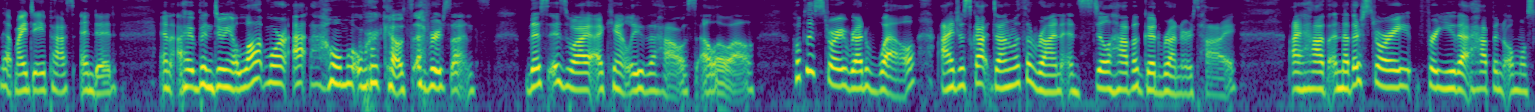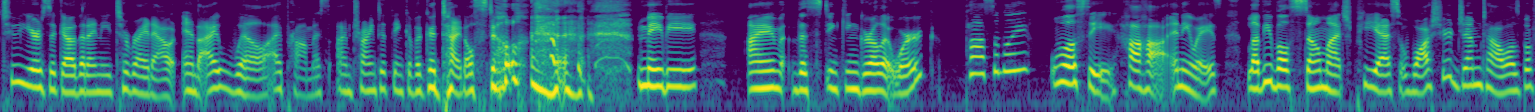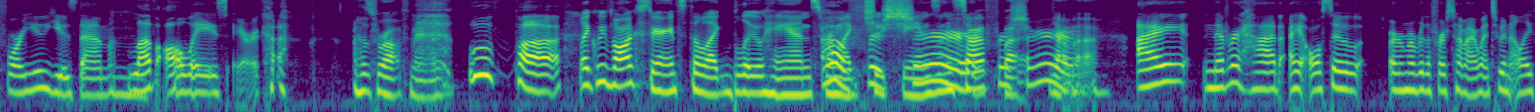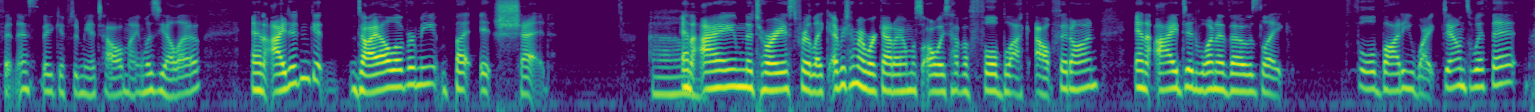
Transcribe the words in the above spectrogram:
that my day pass ended, and I've been doing a lot more at home workouts ever since. This is why I can't leave the house, lol. Hope this story read well. I just got done with a run and still have a good runner's high. I have another story for you that happened almost two years ago that I need to write out, and I will, I promise. I'm trying to think of a good title still. Maybe I'm the stinking girl at work, possibly. We'll see. Haha. Anyways, love you both so much. P.S. Wash your gym towels before you use them. Love always, Erica. That was rough, man. Oof. uh, Like we've all experienced the like blue hands from Oh, like cheap jeans and stuff. for but, sure. Yeah, I never had. I also I remember the first time I went to an LA Fitness, they gifted me a towel. Mine was yellow, and I didn't get dye all over me, but it shed. And Oh. I'm notorious for like every time I work out, I almost always have a full black outfit on, and I did one of those like full body wipe downs with it.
